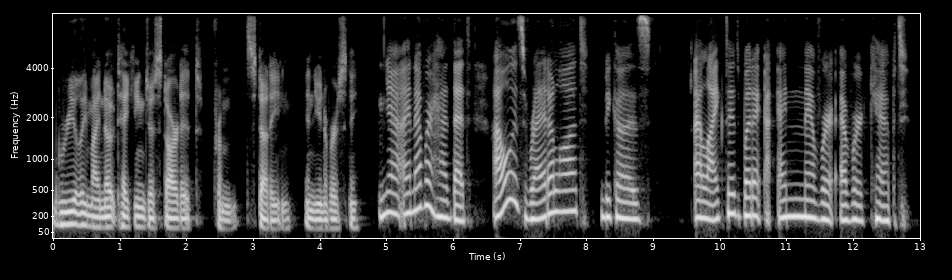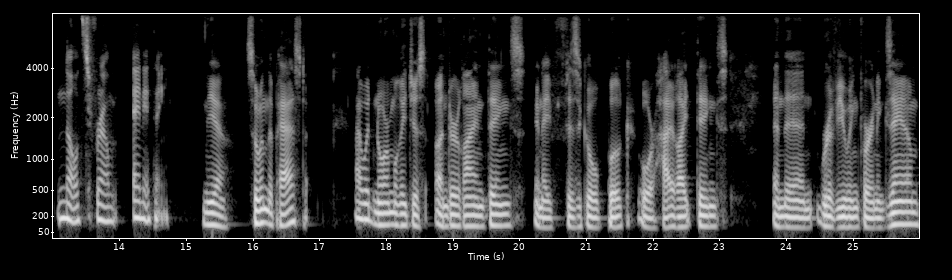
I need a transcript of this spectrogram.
really my note taking just started from studying in university. Yeah, I never had that. I always read a lot because I liked it, but I, I never ever kept notes from anything. Yeah. So in the past, I would normally just underline things in a physical book or highlight things and then reviewing for an exam,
